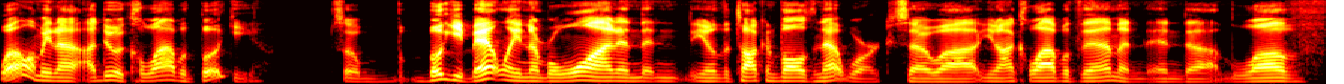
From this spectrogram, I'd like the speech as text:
well, I mean, I, I do a collab with Boogie. So Boogie Bentley number one, and then you know the Talking Vols Network. So uh, you know I collab with them and and uh, love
